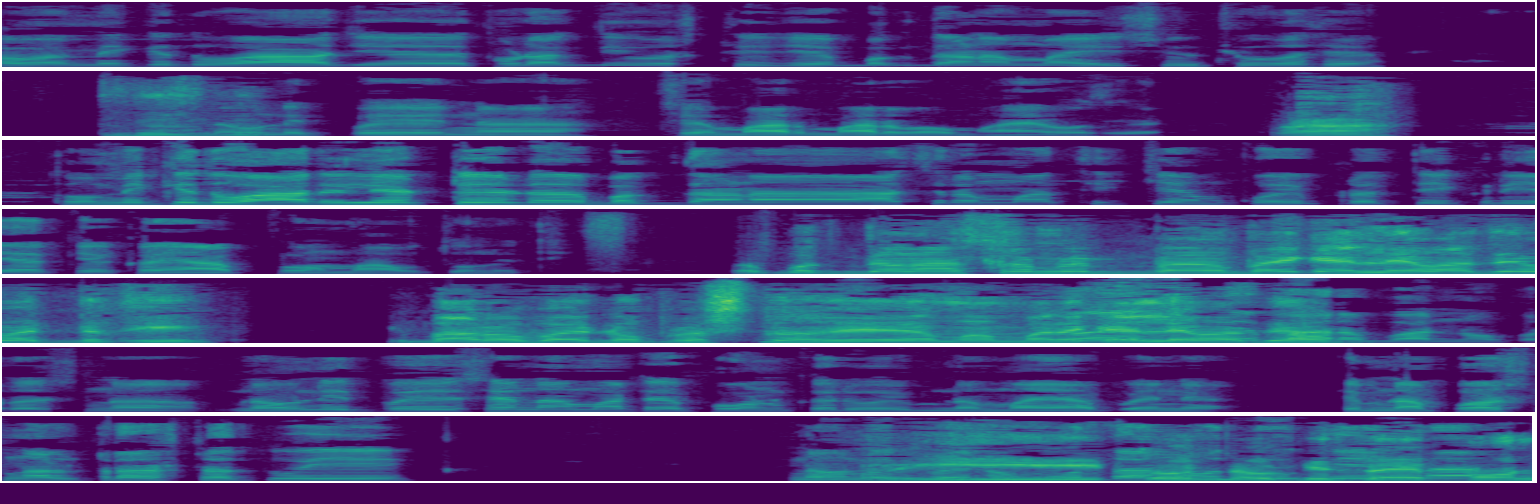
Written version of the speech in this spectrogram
હવે મેં કીધું આ જે થોડાક દિવસથી જે બગદાણામાં ઇસ્યુ થયો છે. નવનીતભાઈ ને જે માર મારવામાં આવ્યો છે. હા. તો મેં કીધું આ રિલેટેડ બગદાણા આશ્રમમાંથી કેમ કોઈ પ્રતિક્રિયા કે કઈ આપવામાં આવતું નથી? બગદાણા આશ્રમ ભાઈ કઈ લેવા દેવા જ નથી. બારોબાર નો પ્રશ્ન છે. એમાં મને કઈ લેવા દે બારોબાર નો પ્રશ્ન? નવનીતભાઈ શેના માટે ફોન કર્યો એમના માયાભાઈને? એમના પર્સનલ ટ્રસ્ટ હતું એ નવનીતભાઈ ફોન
